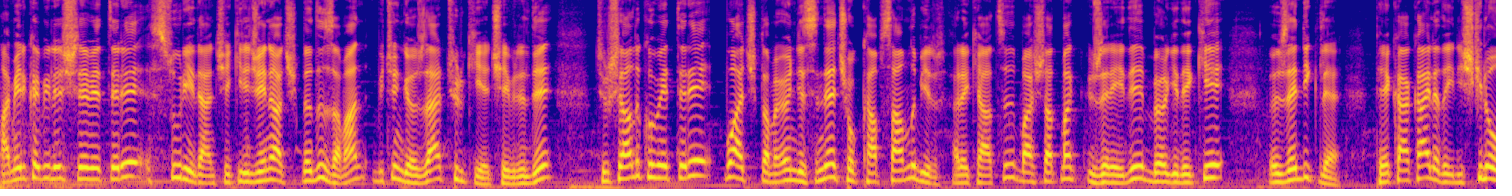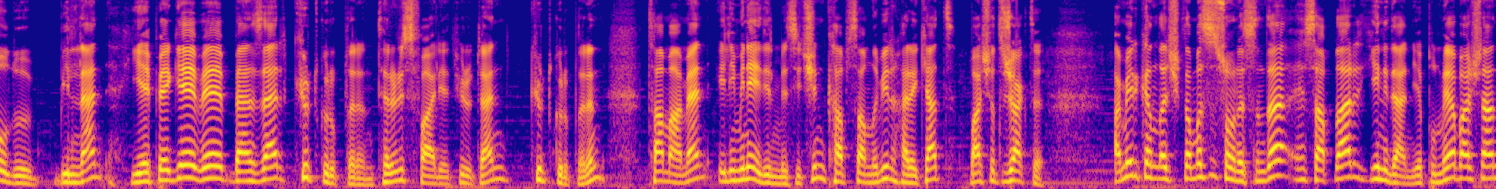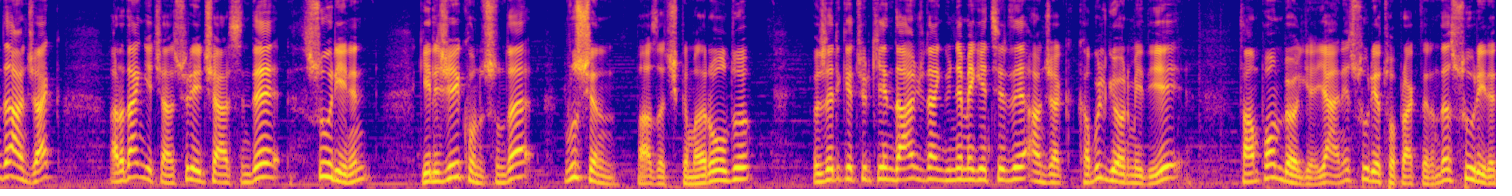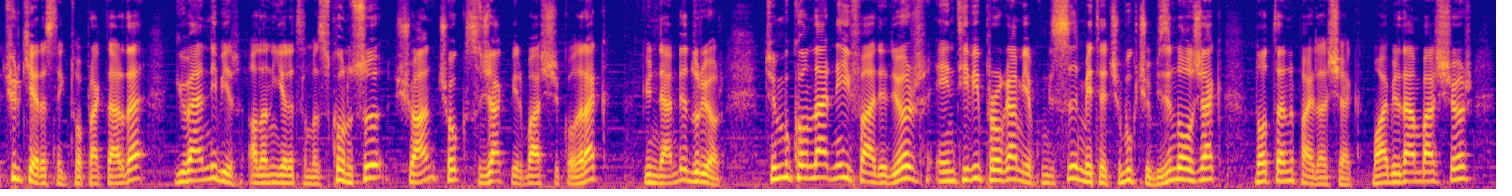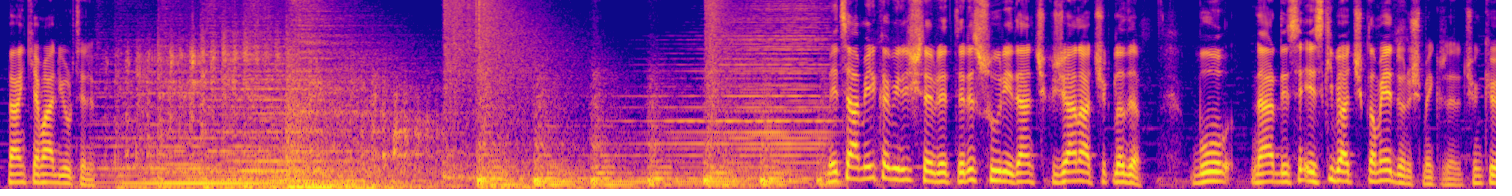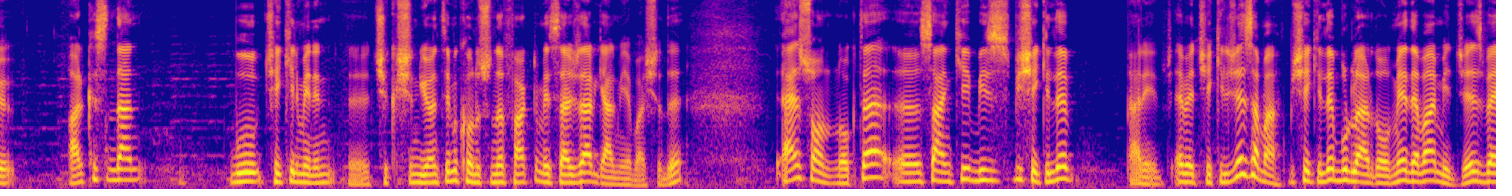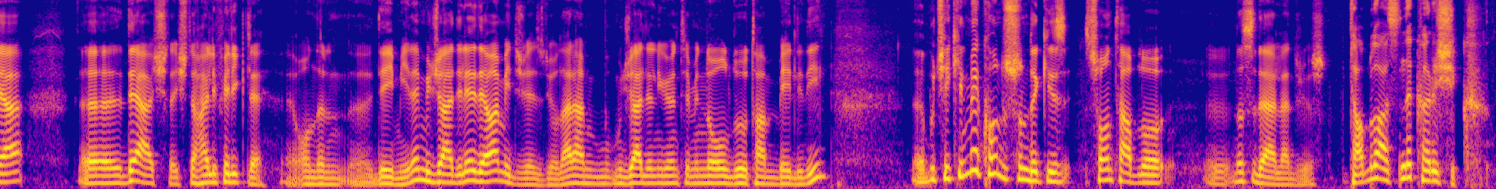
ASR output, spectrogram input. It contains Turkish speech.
Amerika Birleşik Devletleri Suriye'den çekileceğini açıkladığı zaman bütün gözler Türkiye'ye çevrildi. Türk Silahlı Kuvvetleri bu açıklama öncesinde çok kapsamlı bir harekatı başlatmak üzereydi. Bölgedeki özellikle PKK ile de ilişkili olduğu bilinen YPG ve benzer Kürt grupların terörist faaliyet yürüten Kürt grupların tamamen elimine edilmesi için kapsamlı bir harekat başlatacaktı. Amerika'nın açıklaması sonrasında hesaplar yeniden yapılmaya başlandı ancak aradan geçen süre içerisinde Suriye'nin geleceği konusunda Rusya'nın bazı açıklamaları oldu. Özellikle Türkiye'nin daha önceden gündeme getirdiği ancak kabul görmediği tampon bölge yani Suriye topraklarında Suriye ile Türkiye arasındaki topraklarda güvenli bir alanın yaratılması konusu şu an çok sıcak bir başlık olarak gündemde duruyor. Tüm bu konular ne ifade ediyor? NTV program yapımcısı Mete Çubukçu bizimle olacak, notlarını paylaşacak. Muhabirden başlıyor, ben Kemal Yurtelif. Mete Amerika Birleşik Devletleri Suriye'den çıkacağını açıkladı. Bu neredeyse eski bir açıklamaya dönüşmek üzere. Çünkü arkasından bu çekilmenin, e, çıkışın yöntemi konusunda farklı mesajlar gelmeye başladı. En son nokta e, sanki biz bir şekilde hani evet çekileceğiz ama bir şekilde buralarda olmaya devam edeceğiz veya e, DAEŞ'le işte halifelikle onların deyimiyle mücadeleye devam edeceğiz diyorlar. Yani bu mücadelenin yönteminin ne olduğu tam belli değil. Bu çekilme konusundaki son tablo nasıl değerlendiriyorsun? Tablo aslında karışık.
